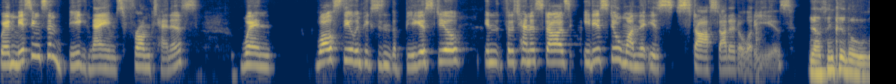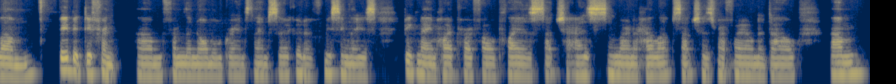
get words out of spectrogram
we're missing some big names from tennis when whilst the Olympics isn't the biggest deal in for the tennis stars, it is still one that is star-studded a lot of years. Yeah, I think it'll um, be a bit different um, from the normal Grand Slam circuit of missing these big name, high profile players such as Simona Halep, such as Rafael Nadal. Um,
